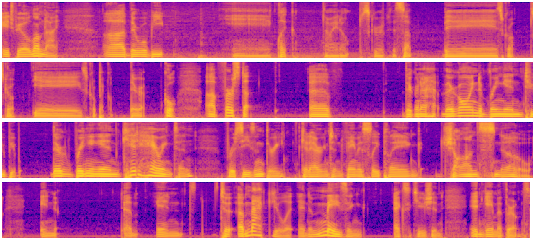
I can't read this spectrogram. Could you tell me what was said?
HBO alumni. Uh, there will be, eh, click. That way I don't screw this up. Eh, scroll, scroll. Yay, scroll back up. There we go. Cool. Uh, first up, uh, they're gonna ha- they're going to bring in two people. They're bringing in Kit Harington for season three. Kit Harington famously playing Jon Snow in um, in to immaculate and amazing execution in Game of Thrones.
